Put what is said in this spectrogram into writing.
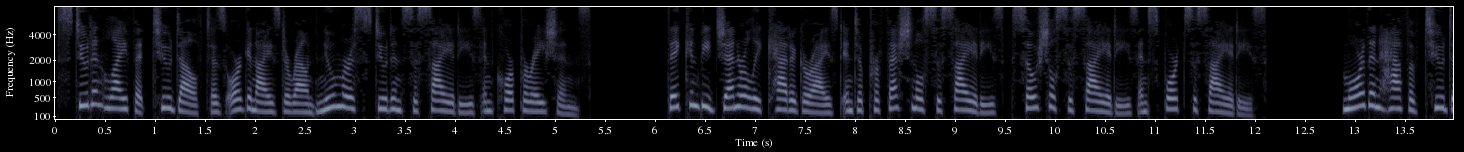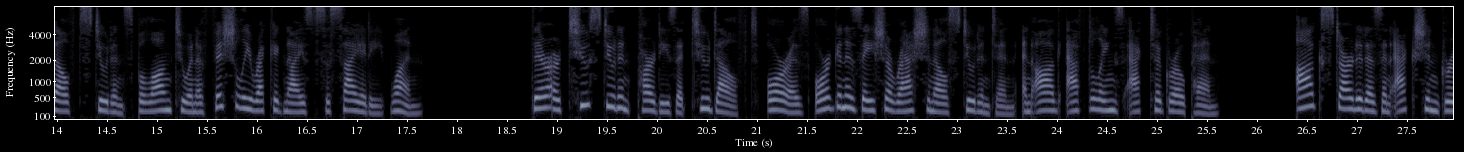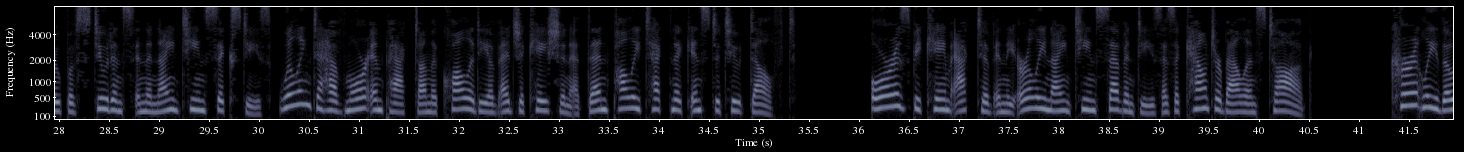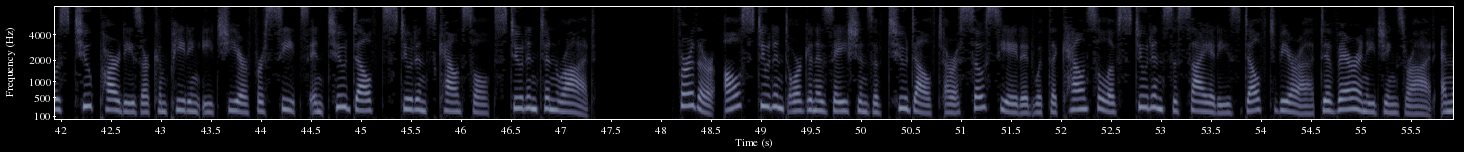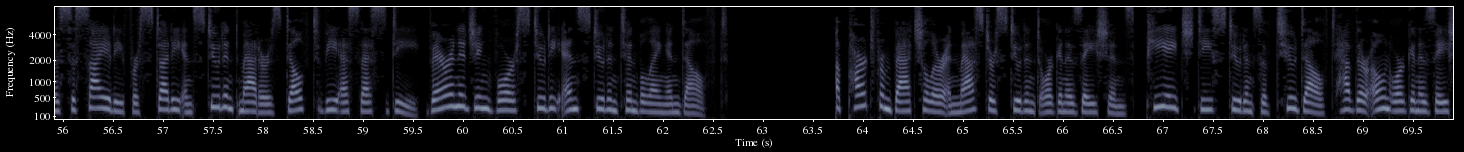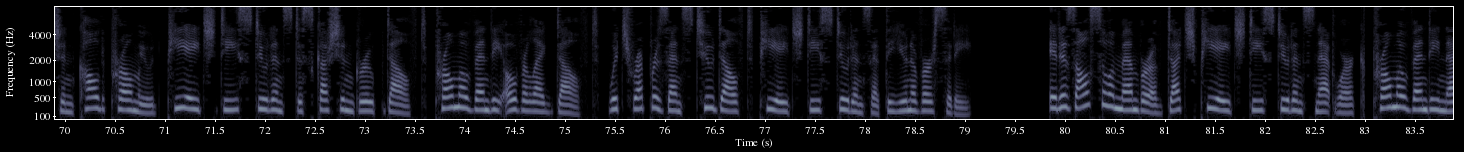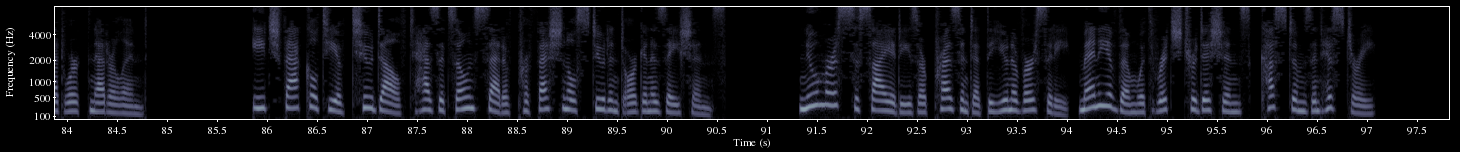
Student life at TU Delft is organized around numerous student societies and corporations. They can be generally categorized into professional societies, social societies and sports societies. More than half of two Delft students belong to an officially recognized society 1. There are two student parties at TU Delft, ORAS Organisatie Rationele Studenten and AUG Afdelings Acte Groepen. AUG started as an action group of students in the 1960s, willing to have more impact on the quality of education at then Polytechnic Institute Delft. ORAS became active in the early 1970s as a counterbalance to. Currently those two parties are competing each year for seats in TU Delft Students' Council Studentenraad. Further, all student organizations of TU Delft are associated with the Council of Student Societies Delft Vera and the Society for Study and Student Matters Delft VSSD Vereniging voor Studie en Studentenbelangen Delft. Apart from bachelor and master student organizations, PhD students of TU Delft have their own organization called Promood PhD Students Discussion Group Delft Promovendi Overleg Delft, which represents TU Delft PhD students at the university. It is also a member of Dutch PhD Students Network Promovendi Network Nederland. Each faculty of TU Delft has its own set of professional student organizations. Numerous societies are present at the university, many of them with rich traditions, customs and history.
